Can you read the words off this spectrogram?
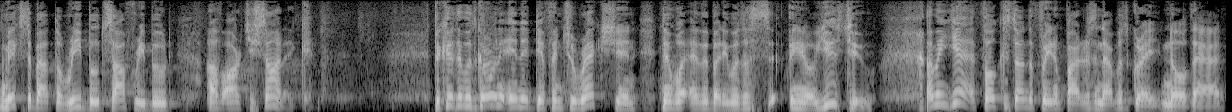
mixed about the reboot, soft reboot of Archie Sonic. Because it was going in a different direction than what everybody was, you know, used to. I mean, yeah, it focused on the freedom fighters, and that was great, and all that,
